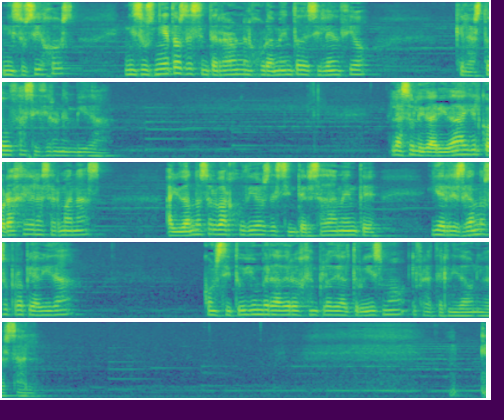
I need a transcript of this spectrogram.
ni sus hijos, ni sus nietos desenterraron el juramento de silencio que las Touzas hicieron en vida. La solidaridad y el coraje de las hermanas, ayudando a salvar judíos desinteresadamente y arriesgando su propia vida, constituye un verdadero ejemplo de altruismo y fraternidad universal.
